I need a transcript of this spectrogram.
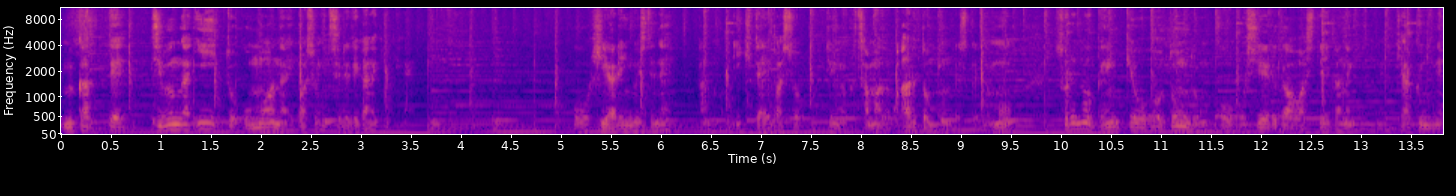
向かって自分がいいと思わない場所に連れていかなきゃいけない。こうヒアリングしてねあの行きたい場所っていうのが様々あると思うんですけれどもそれの勉強をどんどんこう教える側はしていかなきゃいけない。逆にね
